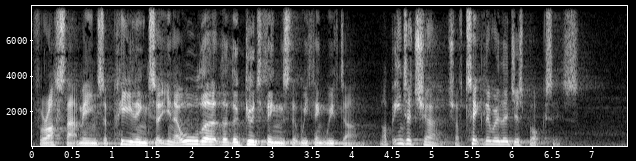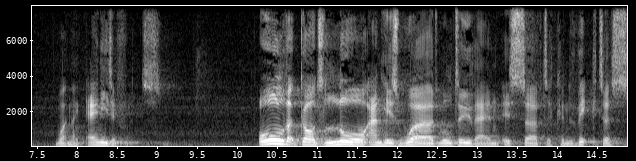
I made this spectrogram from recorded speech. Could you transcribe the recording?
For us, that means appealing to, you know, all the, the, the good things that we think we've done. I've been to church, I've ticked the religious boxes. Won't make any difference. All that God's law and his word will do then is serve to convict us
